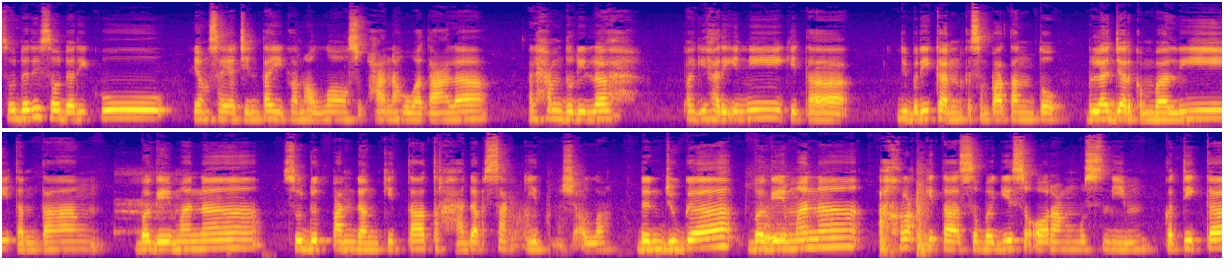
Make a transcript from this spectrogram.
saudari-saudariku yang saya cintai karena Allah Subhanahu wa taala. Alhamdulillah pagi hari ini kita diberikan kesempatan untuk belajar kembali tentang bagaimana sudut pandang kita terhadap sakit, Masya Allah. Dan juga bagaimana akhlak kita sebagai seorang muslim ketika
